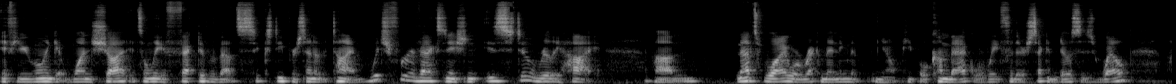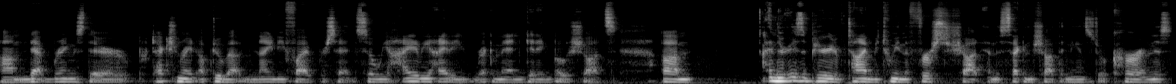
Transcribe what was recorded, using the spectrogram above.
if you only get one shot, it's only effective about 60% of the time, which for a vaccination is still really high. Um, that's why we're recommending that you know people come back or wait for their second dose as well. Um, that brings their protection rate up to about 95%. So we highly, highly recommend getting both shots. Um, and there is a period of time between the first shot and the second shot that needs to occur, and this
